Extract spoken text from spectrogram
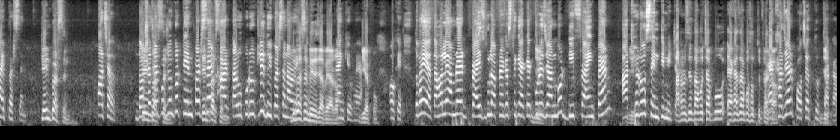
ফাইভ পার্সেন্ট টেন পার্সেন্ট আচ্ছা দশ হাজার পর্যন্ত টেন পার্সেন্ট 10% আর তার উপরে উঠলে দুই পার্সেন্ট আর দুই পার্সেন্ট বেড়ে যাবে আরও। Thank you, ভাইয়া। জি আপু। ওকে তো ভাইয়া তাহলে আমরা প্রাইসগুলো আপনার কাছ থেকে এক এক করে জানব। ডিপ ফ্রাইং প্যান আঠেরো সেন্টিমিটার আঠারো দাম হচ্ছে আপু এক হাজার পঁচাত্তর টাকা। এক হাজার পঁচাত্তর জি। টাকা।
